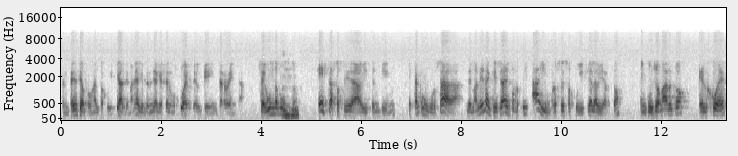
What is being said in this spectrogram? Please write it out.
sentencia o por un acto judicial, de manera que tendría que ser un juez el que intervenga. Segundo punto, esta sociedad, Vicentín, está concursada, de manera que ya de por sí hay un proceso judicial abierto, en cuyo marco el juez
